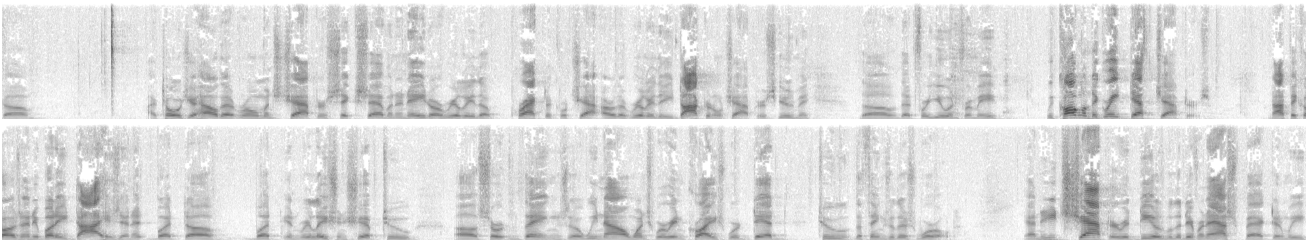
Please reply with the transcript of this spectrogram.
And um, I told you how that Romans chapter 6, 7, and 8 are really the practical chap or the really the doctrinal chapters, excuse me, the, that for you and for me. We call them the great death chapters, not because anybody dies in it, but uh, but in relationship to uh, certain things. Uh, we now, once we're in Christ, we're dead to the things of this world. And in each chapter, it deals with a different aspect. And we,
